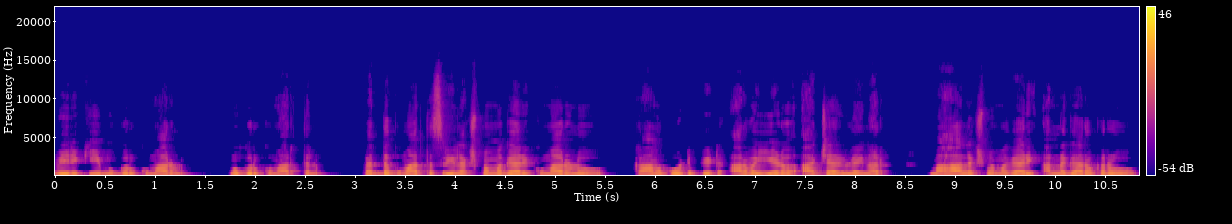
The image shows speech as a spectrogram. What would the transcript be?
వీరికి ముగ్గురు కుమారులు ముగ్గురు కుమార్తెలు. పెద్ద కుమార్తె శ్రీ లక్ష్మమ్మ గారి కుమారులు కామకోటిపీఠ అరవై ఏడవ ఆచార్యులైనారు. మహాలక్ష్మమ్మ గారి అన్నగారొకరు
